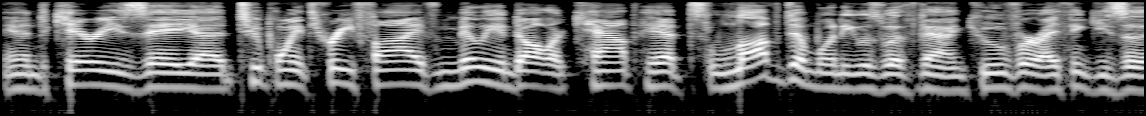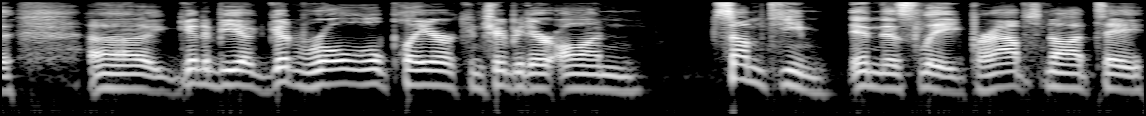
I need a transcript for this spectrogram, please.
and carries a uh, $2.35 million cap hit. Loved him when he was with Vancouver. I think he's a uh, going to be a good role player contributor on some team in this league, perhaps not a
